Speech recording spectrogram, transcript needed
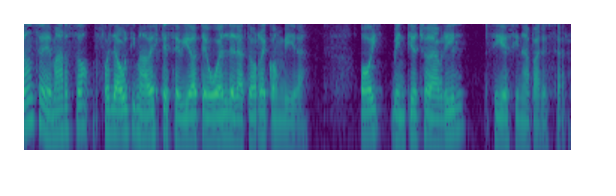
11 de marzo fue la última vez que se vio a Tehuel de la Torre con vida. Hoy, 28 de abril, sigue sin aparecer.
